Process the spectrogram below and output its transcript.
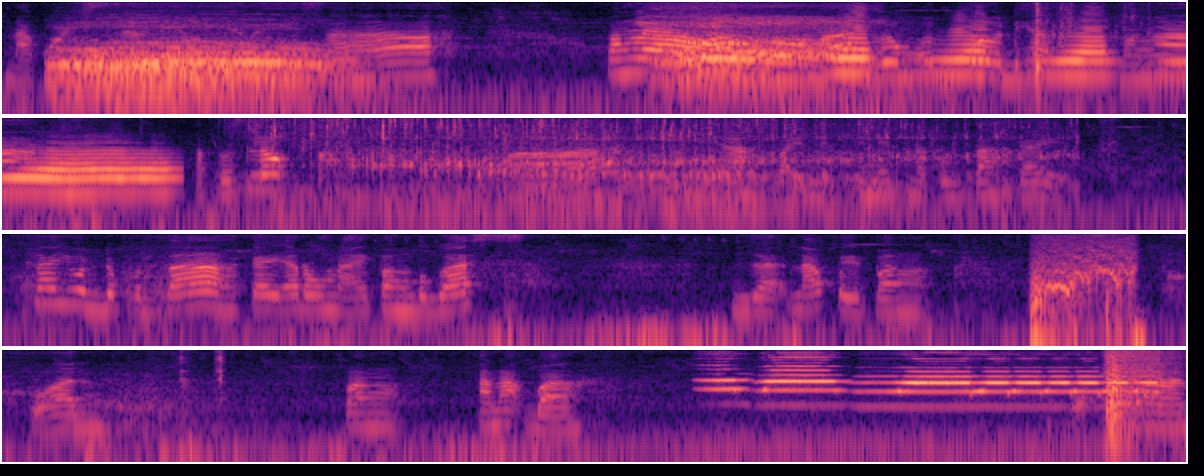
Na course na sa Panglaw. Maadjong udto diha mga katuslok. Ah, niya painit-init na punta kay kayo na punta kay arong na ay pang bugas. Diya na po pang kuan pang anak ba? Kuan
